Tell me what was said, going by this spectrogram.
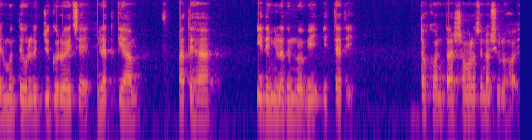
এর মধ্যে উল্লেখযোগ্য রয়েছে মিলাদ কিয়াম, ফাতেহা, ঈদে মিলাদুন্নবী ইত্যাদি। তখন তার সমালোচনা শুরু হয়।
